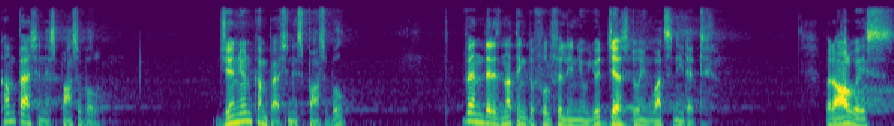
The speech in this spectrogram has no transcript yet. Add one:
Compassion is possible. Genuine compassion is possible when there is nothing to fulfill in you, you're just doing what's needed. But always,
